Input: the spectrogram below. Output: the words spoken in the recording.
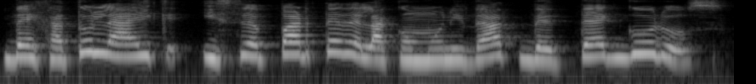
Deja tu like y sé parte de la comunidad de Tech Gurus.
